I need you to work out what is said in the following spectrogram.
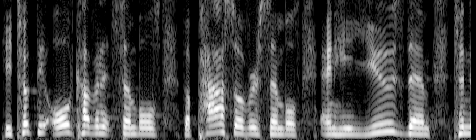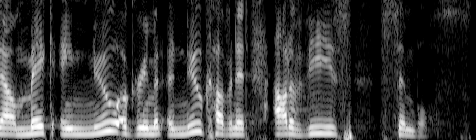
He took the old covenant symbols, the Passover symbols, and he used them to now make a new agreement, a new covenant out of these symbols.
